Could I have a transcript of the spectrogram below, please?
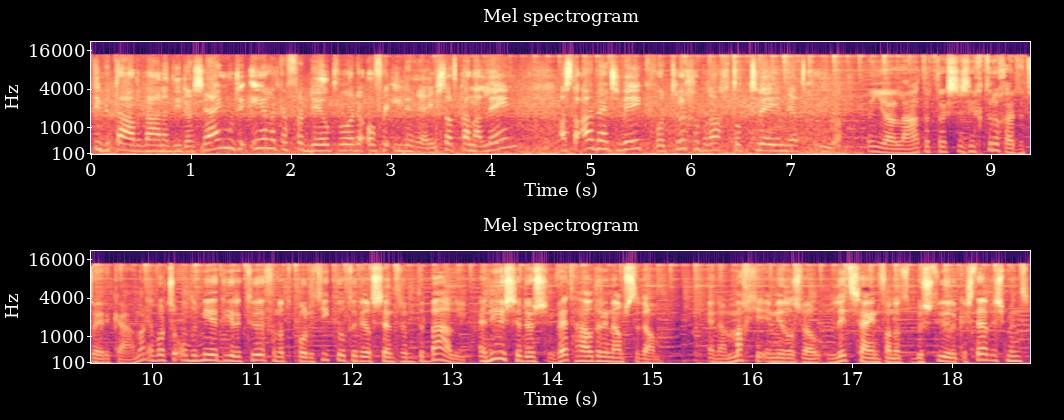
Die betaalde banen die er zijn moeten eerlijker verdeeld worden over iedereen. Dus dat kan alleen als de arbeidsweek wordt teruggebracht tot 32 uur. Een jaar later trekt ze zich terug uit de Tweede Kamer... en wordt ze onder meer directeur van het Politiek Cultureel Centrum De Bali. En nu is ze dus wethouder in Amsterdam. En dan mag je inmiddels wel lid zijn van het bestuurlijk establishment...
